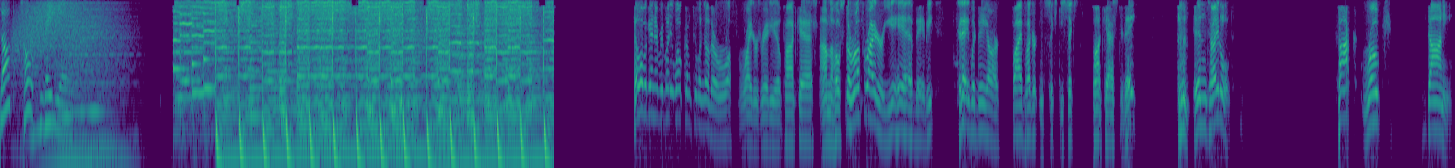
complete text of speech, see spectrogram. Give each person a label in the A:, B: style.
A: Blog Talk Radio.
B: Hello again, everybody. Welcome to another Rough Riders Radio podcast. I'm the host of the Rough Rider. Yeah, baby. Today would be our 566th podcast today, entitled Cockroach Donny.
